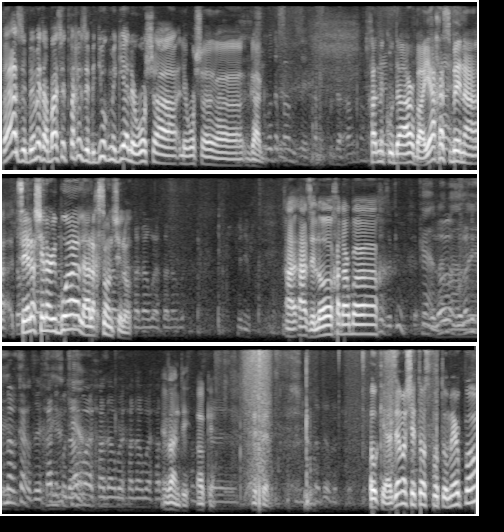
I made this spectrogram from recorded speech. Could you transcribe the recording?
ואז זה באמת 14 טפחים, זה בדיוק מגיע לראש, ה, לראש הגג. עוד הפעם זה 1.4. 1.4, היחס בין הצלע של הריבוע לאלכסון שלו. 1, 4, 1, 4. בדיוק. אה, אה, זה לא 1.4? לא, זה כן. כן, זה לא- זה לא נגמר ככה, זה זה 1.4, יותר. 1, 4, 1, 4, 1. הבנתי, אוקיי. זה- בסדר. אוקיי, אז זה מה שתוספות אומר פה,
